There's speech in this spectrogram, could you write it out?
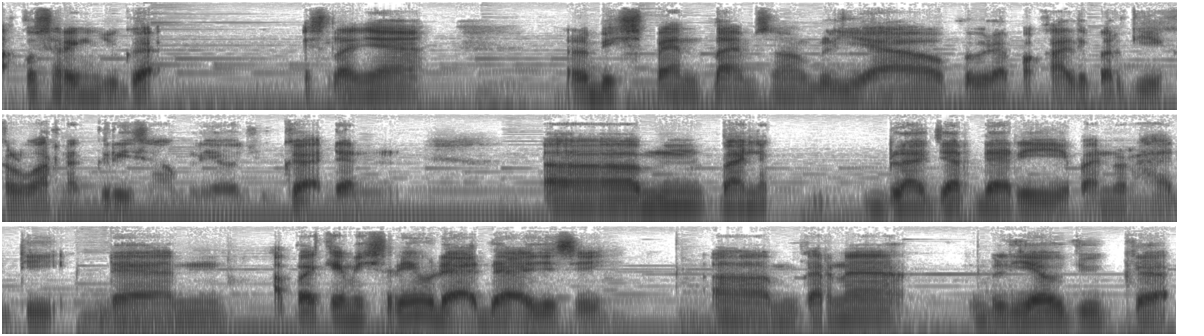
aku sering juga istilahnya lebih spend time sama beliau beberapa kali pergi ke luar negeri sama beliau juga dan um, banyak belajar dari Pak Nur Hadi dan apa chemistry-nya udah ada aja sih. Um, karena beliau juga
